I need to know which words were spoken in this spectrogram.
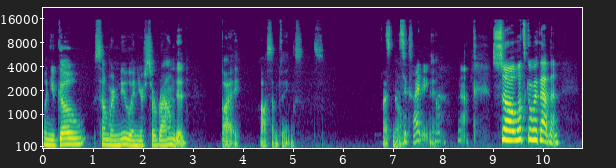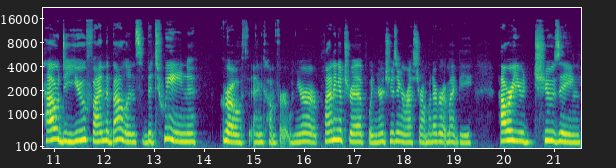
when you go somewhere new and you're surrounded by awesome things, it's, it's, it's exciting. Yeah. yeah. So let's go with that then. How do you find the balance between growth and comfort when you're planning a trip, when you're choosing a restaurant, whatever it might be? how are you choosing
